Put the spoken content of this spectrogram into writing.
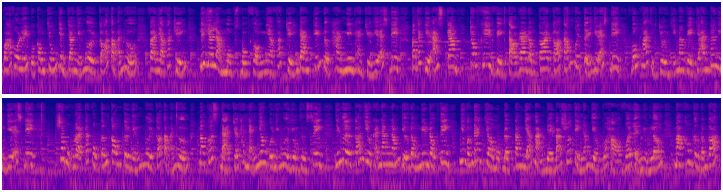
quá vô lý của công chúng dành cho những người có tầm ảnh hưởng và nhà phát triển. Lý do là một bộ phận nhà phát triển đang kiếm được hàng nghìn hàng triệu USD bằng các dự án scam, trong khi việc tạo ra đồng coin có 80 tỷ USD, vốn hóa thị trường chỉ mang về cho anh 3.000 USD. Sau một loạt các cuộc tấn công từ những người có tầm ảnh hưởng, Marcus đã trở thành nạn nhân của những người dùng thường xuyên, những người có nhiều khả năng nắm giữ đồng niêm đầu tiên nhưng vẫn đang chờ một đợt tăng giá mạnh để bán số tiền nắm giữ của họ với lợi nhuận lớn mà không cần đóng góp.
